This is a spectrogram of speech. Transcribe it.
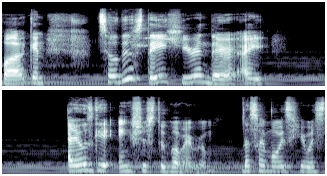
fuck?" And till this day, here and there, I I always get anxious to go in my room. That's why I'm always here with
